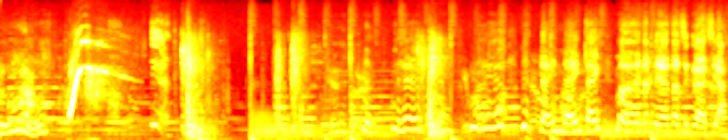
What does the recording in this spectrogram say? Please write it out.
Mm. Nine, nine, tay. Mga anak na yata si Gracia.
